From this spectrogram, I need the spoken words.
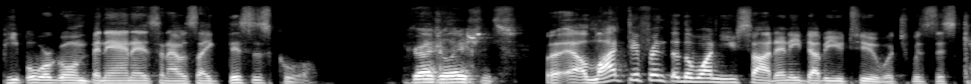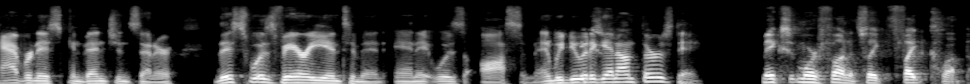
people were going bananas, and I was like, this is cool. Congratulations. A lot different than the one you saw at NEW2, which was this cavernous convention center. This was very intimate and it was awesome. And we do it again on Thursday. Makes it more fun. It's like Fight Club.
